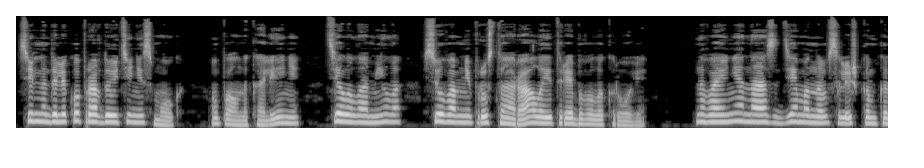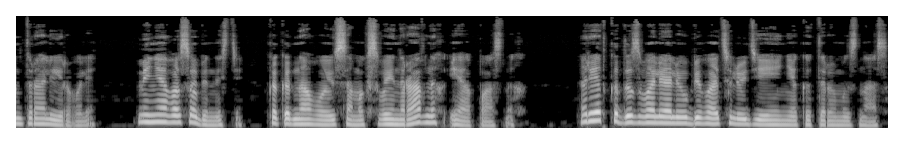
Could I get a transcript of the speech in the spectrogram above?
Сильно далеко, правда, уйти не смог. Упал на колени, тело ломило, все во мне просто орало и требовало крови. На войне нас, демонов, слишком контролировали. Меня в особенности, как одного из самых своенравных и опасных. Редко дозволяли убивать людей некоторым из нас.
